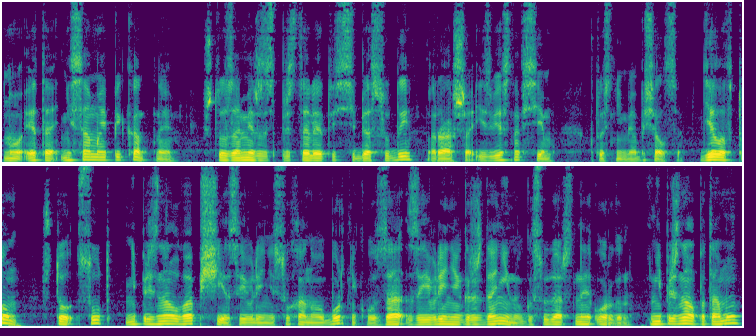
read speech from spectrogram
Но это не самое пикантное. Что за мерзость представляют из себя суды, Раша, известно всем – кто с ними общался. Дело в том, что суд не признал вообще заявление Суханова-Бортникову за заявление гражданина в государственный орган. И не признал потому,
